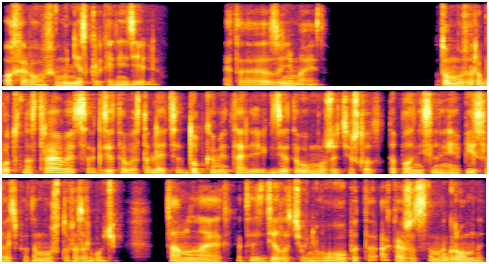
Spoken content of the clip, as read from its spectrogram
по-хорошему несколько недель. Это занимает. Потом уже работа настраивается, где-то вы оставляете доп. комментарии, где-то вы можете что-то дополнительно не описывать, потому что разработчик сам знает, как это сделать, у него опыт окажется там огромный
